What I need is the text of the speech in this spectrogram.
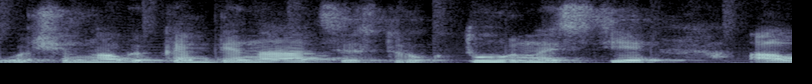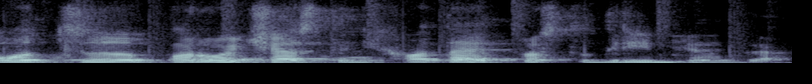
очень много комбинаций, структурности, а вот порой часто не хватает просто дриблинга,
